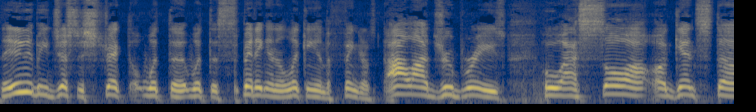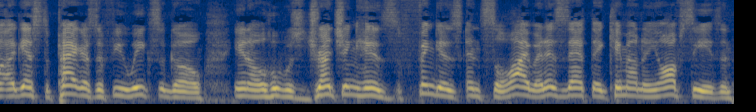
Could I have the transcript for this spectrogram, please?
They need to be just as strict with the with the spitting and the licking of the fingers, a la Drew Brees, who I saw against uh, against the Packers a few weeks ago, you know, who was drenching his fingers in saliva. This is after they came out in the offseason,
